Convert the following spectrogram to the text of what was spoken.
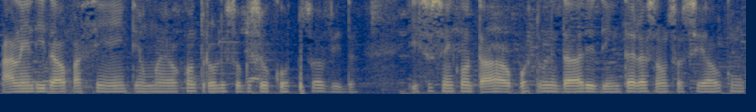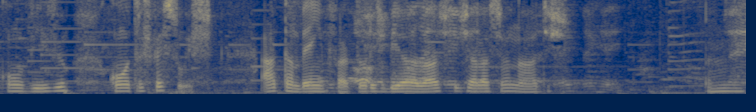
além de dar ao paciente um maior controle sobre seu corpo e sua vida. Isso sem contar a oportunidade de interação social com o convívio com outras pessoas. Há também fatores biológicos relacionados. Tá, né?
